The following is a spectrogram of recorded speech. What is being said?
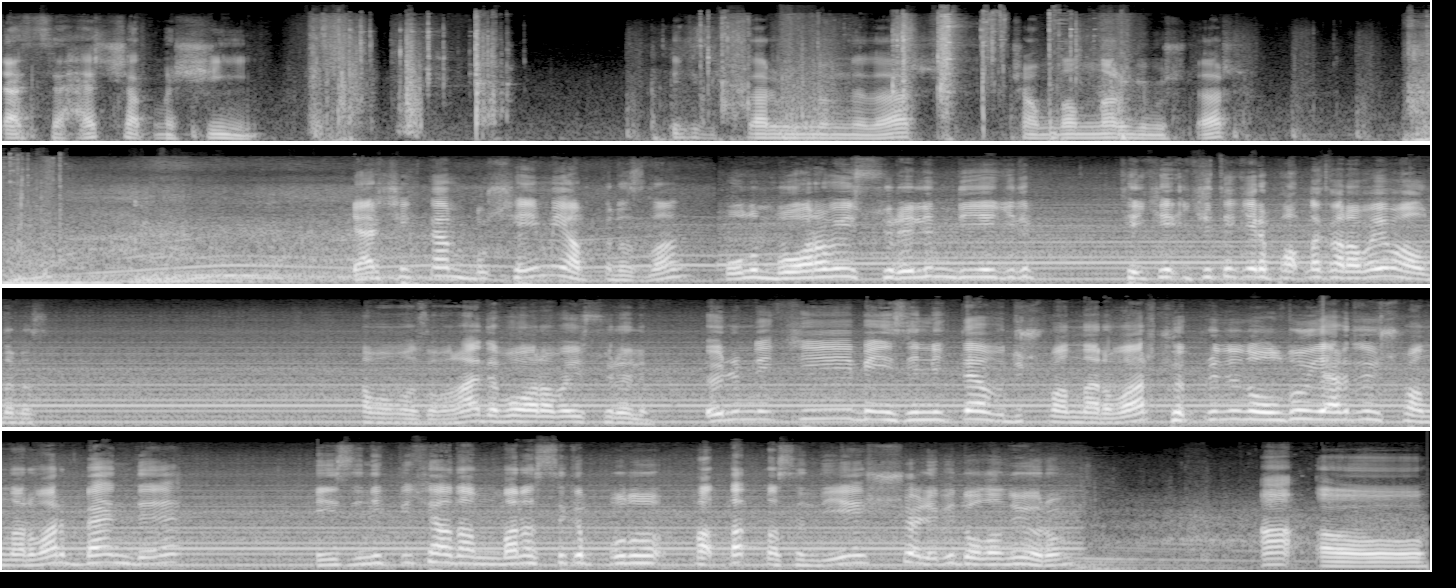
That's a headshot machine. 8 x'ler bilmem neler. Şamdanlar gümüşler. Gerçekten bu şey mi yaptınız lan? Oğlum bu arabayı sürelim diye gidip teker, iki tekeri patlak arabayı mı aldınız? Tamam o zaman hadi bu arabayı sürelim. Önümdeki benzinlikte düşmanlar var. Köprünün olduğu yerde düşmanlar var. Ben de benzinlikteki adam bana sıkıp bunu patlatmasın diye şöyle bir dolanıyorum. Uh oh.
